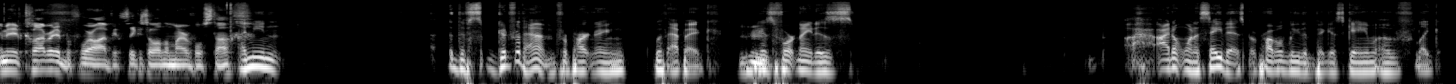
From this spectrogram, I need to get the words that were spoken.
I mean, they've collaborated before, obviously, because of all the Marvel stuff. I mean, this good for them for partnering with Epic Mm-hmm. because Fortnite is. I don't want to say this, but probably the biggest game of like,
